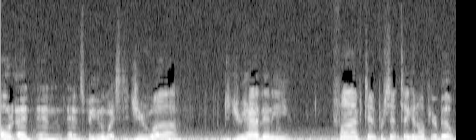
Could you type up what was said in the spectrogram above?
Oh, and, and and speaking of which, did you uh did you have any five, ten percent taken off your bill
